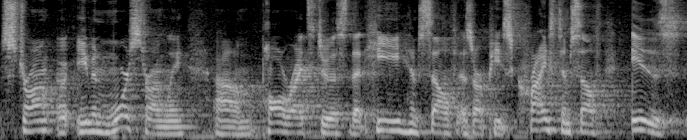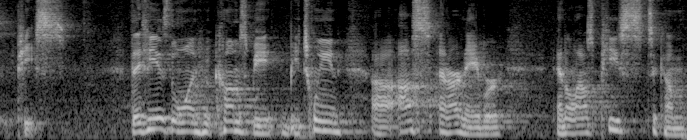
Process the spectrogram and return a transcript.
strong, uh, even more strongly, um, Paul writes to us that he himself is our peace. Christ himself is peace. That he is the one who comes be, between uh, us and our neighbor and allows peace to come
